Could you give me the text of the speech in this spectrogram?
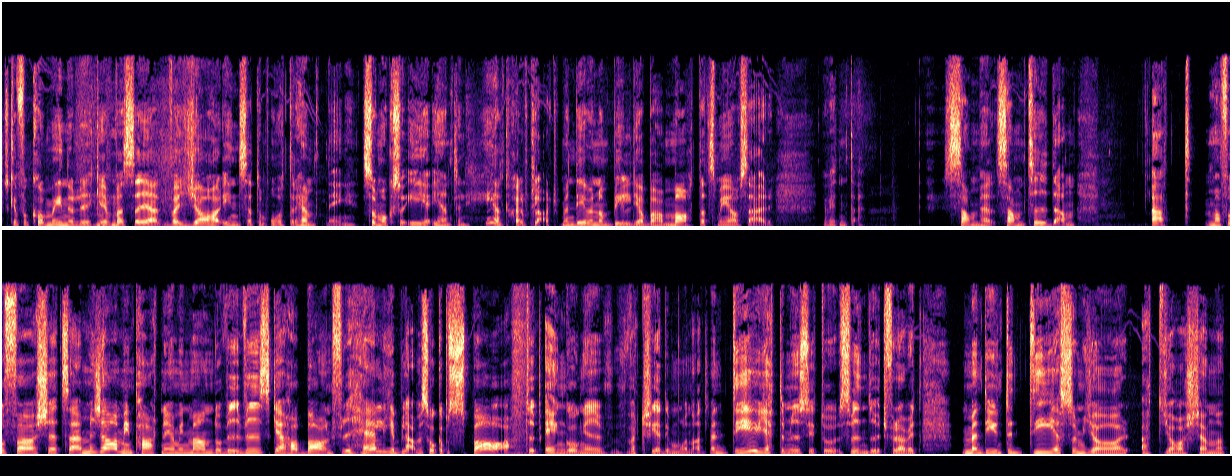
Ska jag få komma in Ulrika? Jag bara säga vad jag har insett om återhämtning. Som också är egentligen helt självklart. Men det är väl någon bild jag bara har matats med av så här, jag vet inte, samhäll, samtiden. Att man får för sig att så här, men jag och min partner, jag och min man, då, vi, vi ska ha barnfri helg ibland. Vi ska åka på spa typ en gång i var tredje månad. Men det är ju jättemysigt och svindyrt för övrigt. Men det är ju inte det som gör att jag känner att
